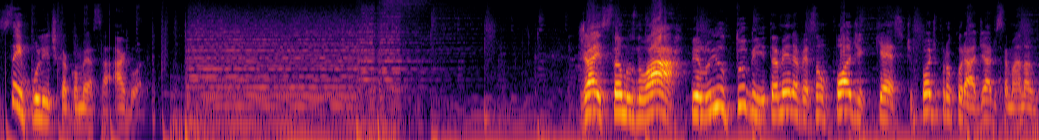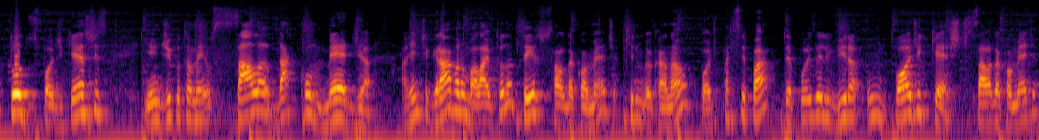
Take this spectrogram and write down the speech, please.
Sem Política começa agora. Já estamos no ar pelo YouTube e também na versão podcast. Pode procurar Diário Semanal em todos os podcasts e indico também o Sala da Comédia a gente grava numa live toda terça, Sala da Comédia, aqui no meu canal, pode participar. Depois ele vira um podcast, Sala da Comédia,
